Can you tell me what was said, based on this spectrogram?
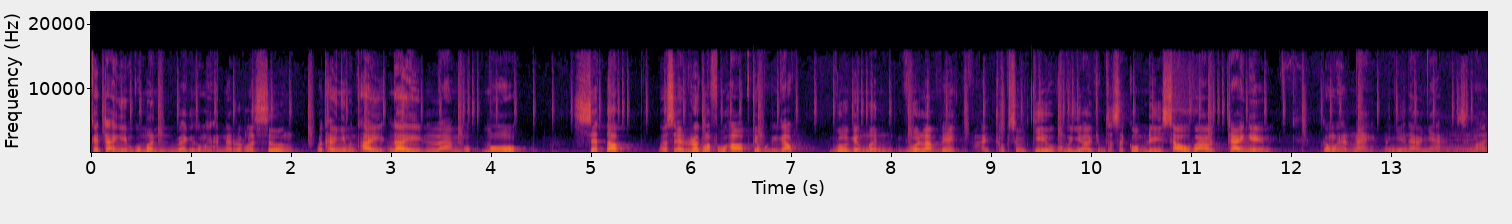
cái trải nghiệm của mình về cái con màn hình này rất là sướng. Và theo như mình thấy, đây là một bộ setup nó sẽ rất là phù hợp cho một cái góc vừa gaming, vừa làm việc. Phải thực sự chiêu còn bây giờ chúng ta sẽ cùng đi sâu vào trải nghiệm con màn hình này. Nó như thế nào nha? Xin mời.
